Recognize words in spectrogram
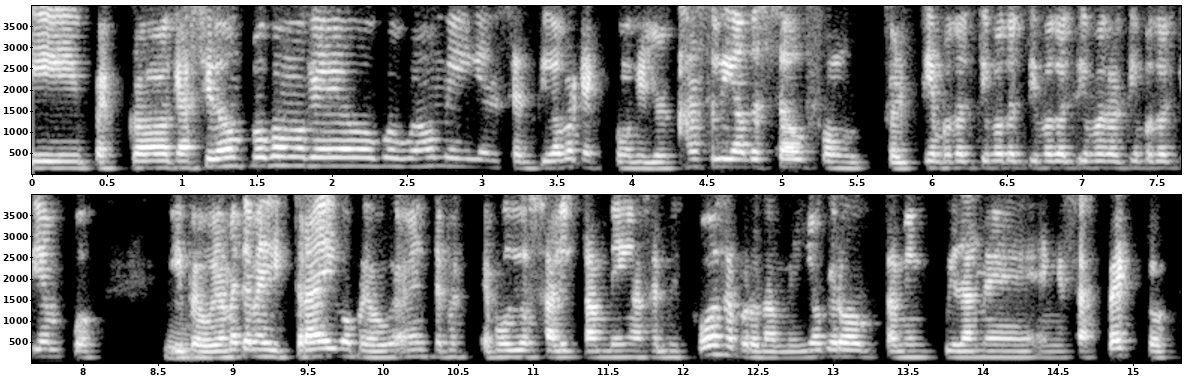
y pues como que ha sido un poco como que overwhelming en el sentido porque como que you're constantly on the cell phone todo el tiempo, todo el tiempo, todo el tiempo, todo el tiempo, todo el tiempo, todo el tiempo. Y pues obviamente me distraigo, pero pues, obviamente pues, he podido salir también a hacer mis cosas, pero también yo quiero también cuidarme en ese aspecto.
